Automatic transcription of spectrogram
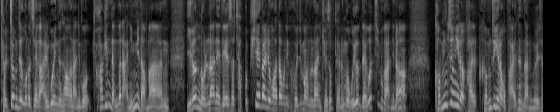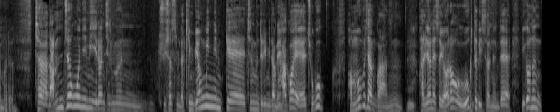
결정적으로 제가 알고 있는 상황은 아니고 확인된 건 아닙니다만 이런 논란에 대해서 자꾸 피해가려고 하다 보니까 거짓말 논란이 계속 되는 거고 이거 네거티브가 아니라 검증이라고 검증이라고 봐야 된다는 거예요, 제 말은. 자, 남정호 님이 이런 질문 주셨습니다. 김병민 님께 질문 드립니다. 네. 과거에 조국 법무부 장관 음. 관련해서 여러 의혹들이 있었는데 이거는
